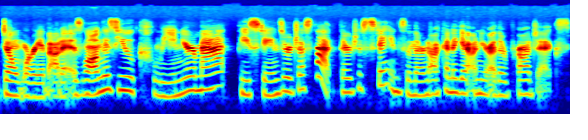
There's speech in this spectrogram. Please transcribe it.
don't worry about it. As long as you clean your mat, these stains are just that. They're just stains and they're not going to get on your other projects.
